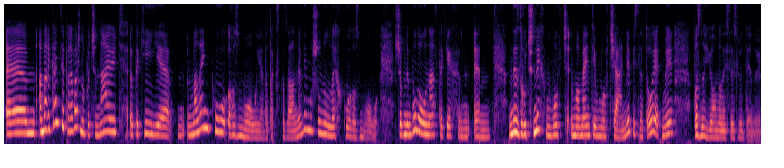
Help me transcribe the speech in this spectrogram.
Ем, Американці переважно починають такі маленьку розмову, я би так сказала, невимушену легку розмову, щоб не було у нас таких ем, незручних моментів мовчання після того, як ми познайомилися з людиною.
